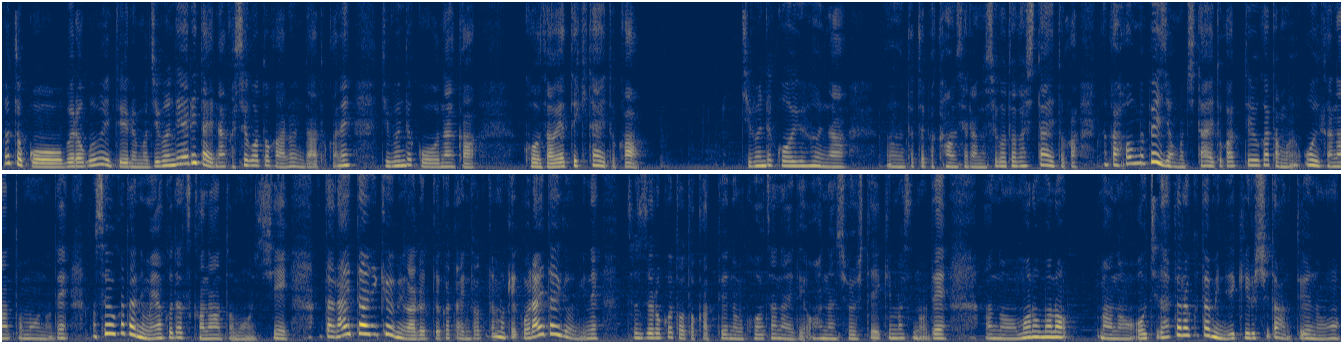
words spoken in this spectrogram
ちょっとこうブログ運営というよりも自分でやりたいなんか仕事があるんだとかね自分でこうなんか講座をやっていきたいとか自分でこういう風なうん、例えばカウンセラーの仕事がしたいとかなんかホームページを持ちたいとかっていう方も多いかなと思うので、まあ、そういう方にも役立つかなと思うしあとはライターに興味があるっていう方にとっても結構ライター業にね通ずることとかっていうのも講座内でお話をしていきますのであのもろもろまあ、あのお家で働くためにできる手段っていうのを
